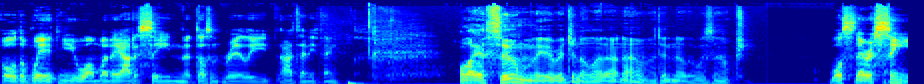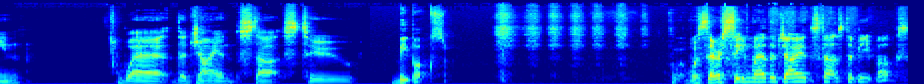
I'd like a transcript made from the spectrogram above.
or the weird new one where they add a scene that doesn't really add anything? Well, I assume the original. I don't know. I didn't know there was an option. Was there a scene where the giant starts to? Beatbox. Was there a scene where the giant starts to beatbox?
